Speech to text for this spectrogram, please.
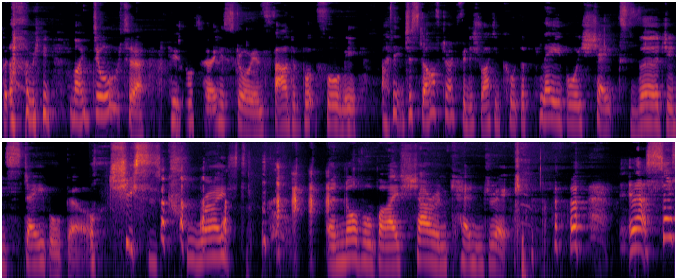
But I mean, my daughter, who's also a historian, found a book for me. I think just after I'd finished writing, called The Playboy Sheikh's Virgin Stable Girl. Jesus Christ. a novel by Sharon Kendrick. That says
